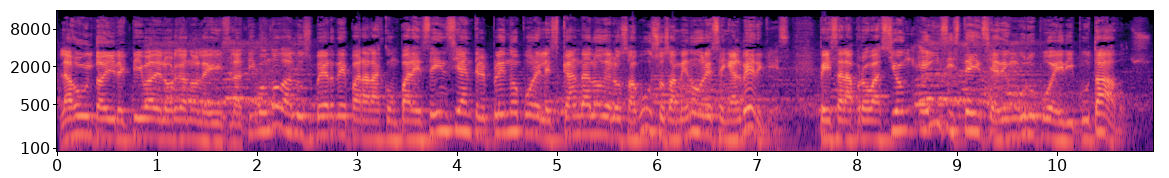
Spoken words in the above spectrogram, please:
La Junta Directiva del órgano legislativo no da luz verde para la comparecencia ante el Pleno por el escándalo de los abusos a menores en albergues, pese a la aprobación e insistencia de un grupo de diputados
